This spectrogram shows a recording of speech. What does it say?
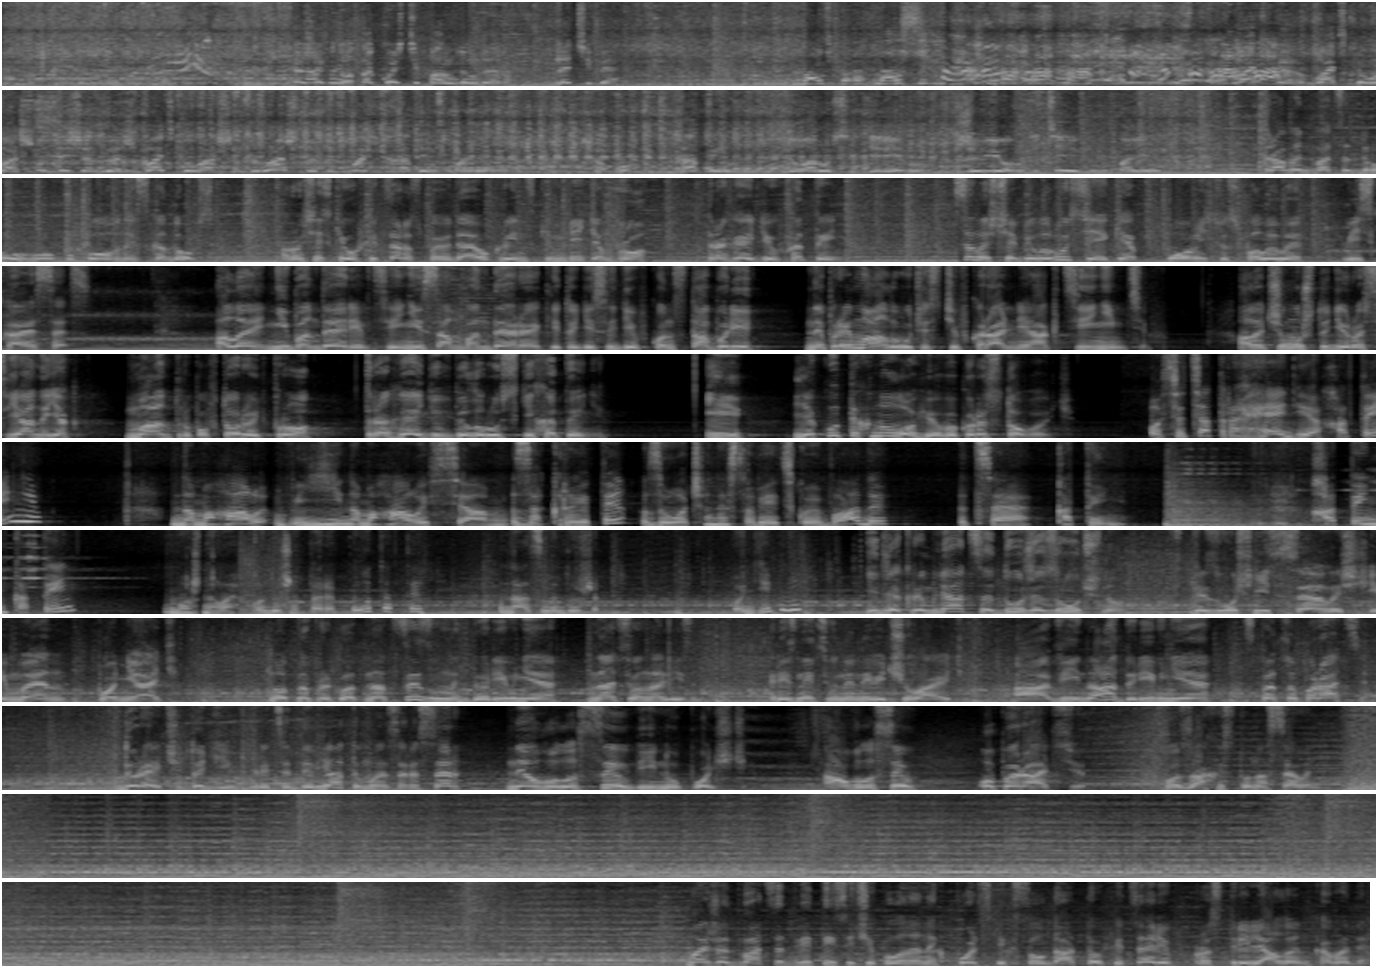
Скажи, кто такой Степан Бендера для тебя? батько наш. Батька, батька ваш. Вот ты сейчас говоришь, батька ваш. А ты знаешь, что этот батька Хатынь спалил? Кого? В Беларуси, в деревне. Живьем детей полил. Травень 22-го окупований Скадовськ. Російський офіцер розповідає українським дітям про трагедію в Хатині. Селище в Білорусі, яке повністю спалили війська СС. Але ні бандерівці, ні сам Бандера, який тоді сидів в концтаборі, не приймали участі в каральній акції німців. Але чому ж тоді росіяни як мантру повторюють про трагедію в білоруській хатині? І яку технологію використовують? Ось ця трагедія хатині намагали, її намагалися закрити злочини совєтської влади. Це Катинь. Хатинь, Катинь можна легко дуже переплутати. Назви дуже подібні. І для Кремля це дуже зручно. Співзвучність селищ, імен, понять. Ну, от, наприклад, нацизм в них дорівнює націоналізм. Різниці вони не відчувають. А війна дорівнює спецоперація. До речі, тоді, в 39-му СРСР не оголосив війну Польщі, а оголосив операцію по захисту населення. Майже 22 тисячі полонених польських солдат та офіцерів розстріляло НКВД.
